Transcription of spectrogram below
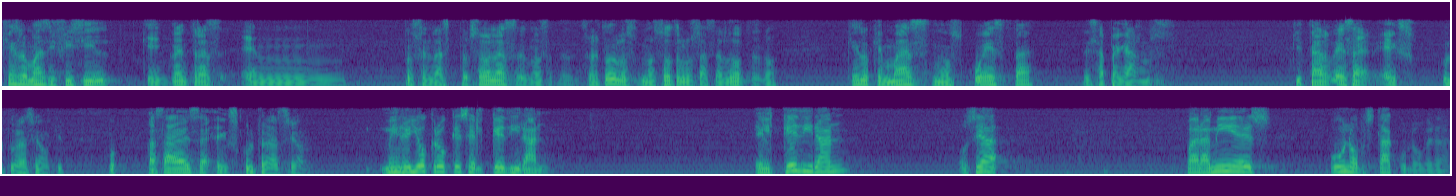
¿Qué es lo más difícil que encuentras en, pues en las personas, sobre todo nosotros los sacerdotes, ¿no? ¿Qué es lo que más nos cuesta desapegarnos? Quitar esa exculturación, pasar a esa exculturación. Mire, yo creo que es el qué dirán. El qué dirán, o sea, para mí es un obstáculo, ¿verdad?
